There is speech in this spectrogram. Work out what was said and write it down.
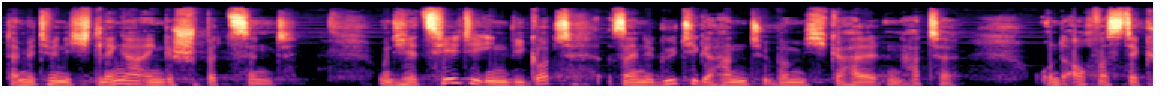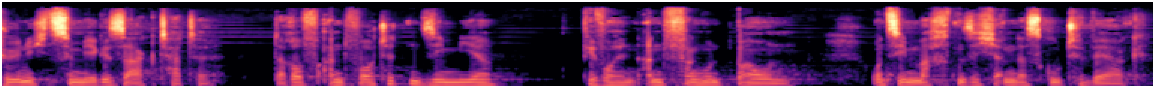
damit wir nicht länger ein Gespött sind. Und ich erzählte ihnen, wie Gott seine gütige Hand über mich gehalten hatte und auch was der König zu mir gesagt hatte. Darauf antworteten sie mir, wir wollen anfangen und bauen. Und sie machten sich an das gute Werk.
